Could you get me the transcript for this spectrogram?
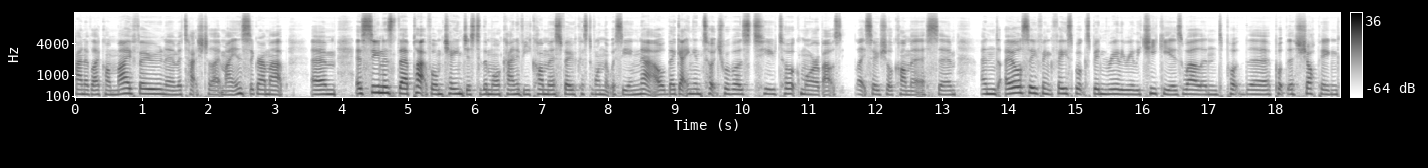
kind of like on my phone, um, attached to like my Instagram app. Um, as soon as their platform changes to the more kind of e-commerce focused one that we're seeing now, they're getting in touch with us to talk more about like social commerce um, and I also think Facebook's been really, really cheeky as well and put the put the shopping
